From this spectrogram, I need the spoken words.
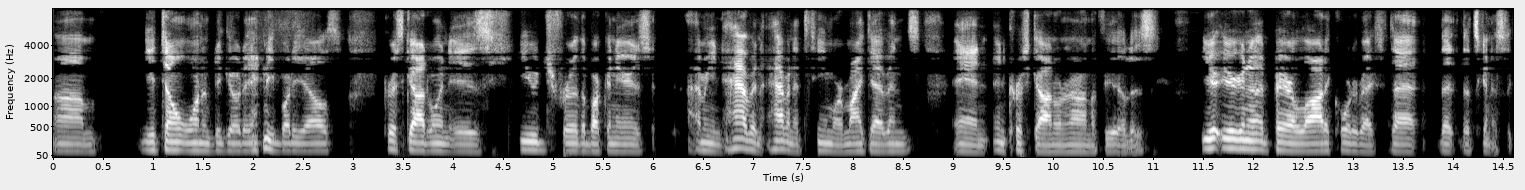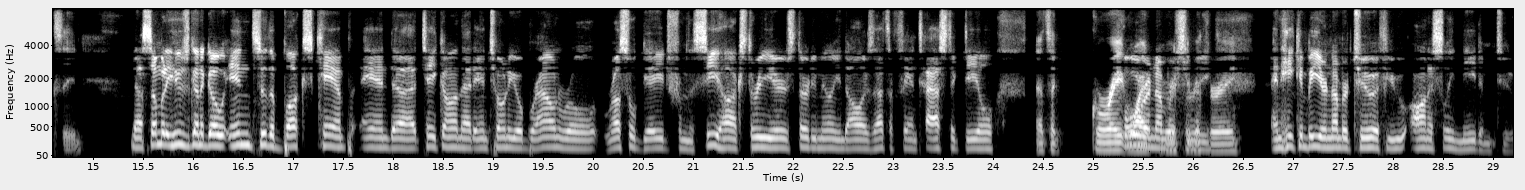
Um, you don't want him to go to anybody else. Chris Godwin is huge for the Buccaneers. I mean, having having a team where Mike Evans and and Chris Godwin are on the field is you're, you're going to pair a lot of quarterbacks that that that's going to succeed. Now, somebody who's going to go into the Bucks camp and uh, take on that Antonio Brown role, Russell Gage from the Seahawks, three years, thirty million dollars. That's a fantastic deal, That's a great wide number receiver three. three. And he can be your number two if you honestly need him to.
